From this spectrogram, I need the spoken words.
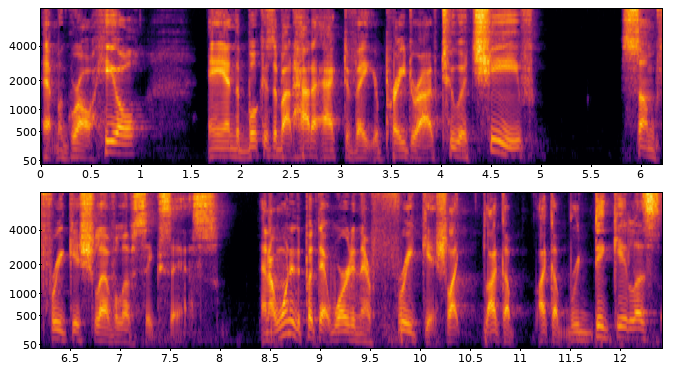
at McGraw Hill. And the book is about how to activate your prey drive to achieve some freakish level of success. And I wanted to put that word in there, freakish, like, like a, like a ridiculous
